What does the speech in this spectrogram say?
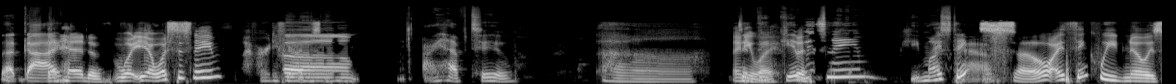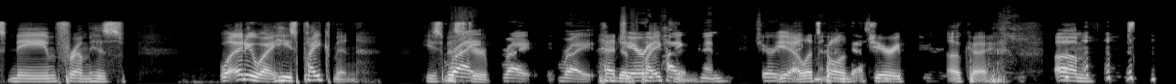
that the guy. head of what? Yeah, what's his name? I've already forgotten his name. Um I have two. Uh, anyway, give the- his name? He I think have. so. I think we know his name from his. Well, anyway, he's Pikeman. He's Mister. Right, right, right. Head of Jerry Pikeman. Pikeman. Jerry Yeah, let's call I'm him. Jerry. Okay. Um.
